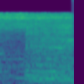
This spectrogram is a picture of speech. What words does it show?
us.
